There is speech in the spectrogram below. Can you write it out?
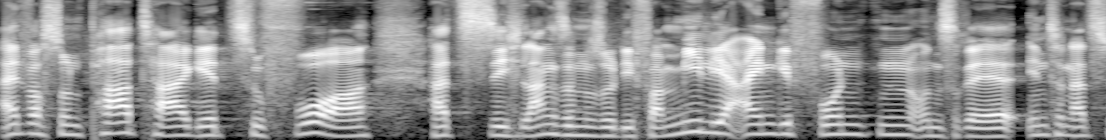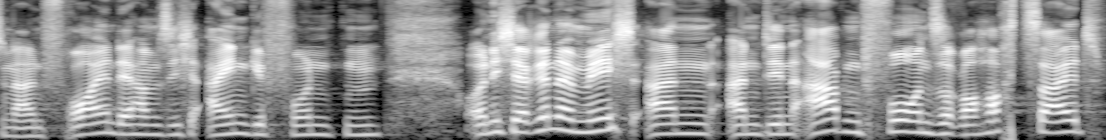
einfach so ein paar Tage zuvor hat sich langsam so die Familie eingefunden, unsere internationalen Freunde haben sich eingefunden. Und ich erinnere mich an, an den Abend vor unserer Hochzeit,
